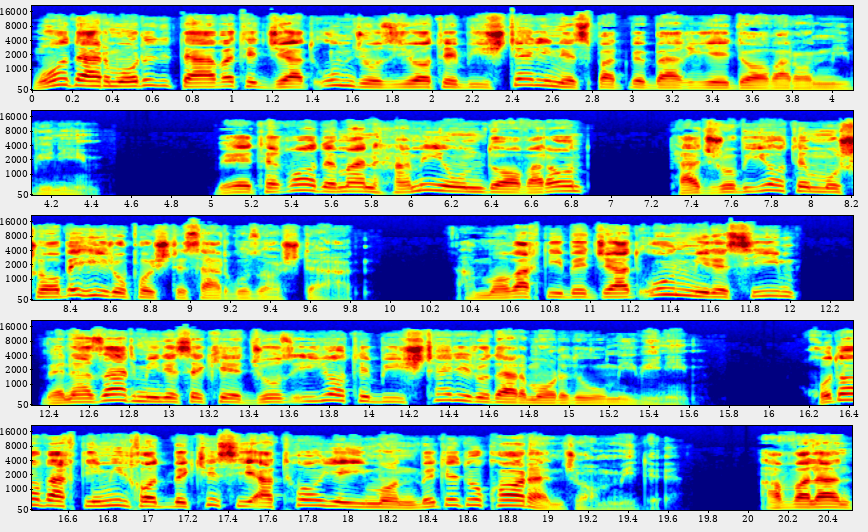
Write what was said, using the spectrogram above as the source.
ما در مورد دعوت جدعون جزئیات بیشتری نسبت به بقیه داوران می بینیم. به اعتقاد من همه اون داوران تجربیات مشابهی رو پشت سر گذاشتن. اما وقتی به جدعون می رسیم به نظر می‌رسه که جزئیات بیشتری رو در مورد او می بینیم. خدا وقتی می‌خواد به کسی عطای ایمان بده دو کار انجام میده. اولا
